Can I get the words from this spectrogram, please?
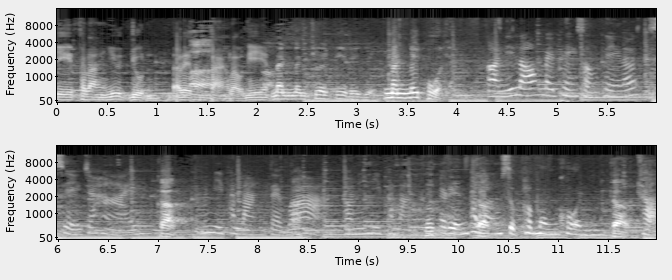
มีพลังยืดหยุ่นอะไรอ่า ต่างๆ เหล่านี้ มันมันช่วยพี่ได้เยอะมันไม่ปวดอะ ก่อนนี้ร้องไปเพลงสองเพลงแล้วเสียงจะหาย ครับไม่มีพลังแต่ว่าตอนนี้มีพลังเหรียญพลังสุภมงคลครับค่ะ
